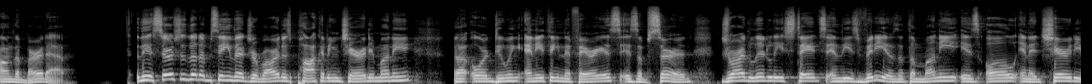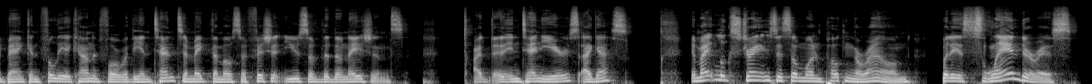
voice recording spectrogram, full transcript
on the Bird app. The assertion that I'm seeing that Jirard is pocketing charity money uh, or doing anything nefarious is absurd. Jirard literally states in these videos that the money is all in a charity bank and fully accounted for with the intent to make the most efficient use of the donations. In 10 years, I guess. It might look strange to someone poking around, but it is slanderous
